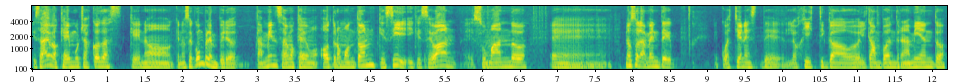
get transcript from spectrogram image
Y sabemos que hay muchas cosas que no, que no se cumplen, pero también sabemos que hay otro montón que sí y que se van eh, sumando, eh, no solamente cuestiones de logística o el campo de entrenamiento,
